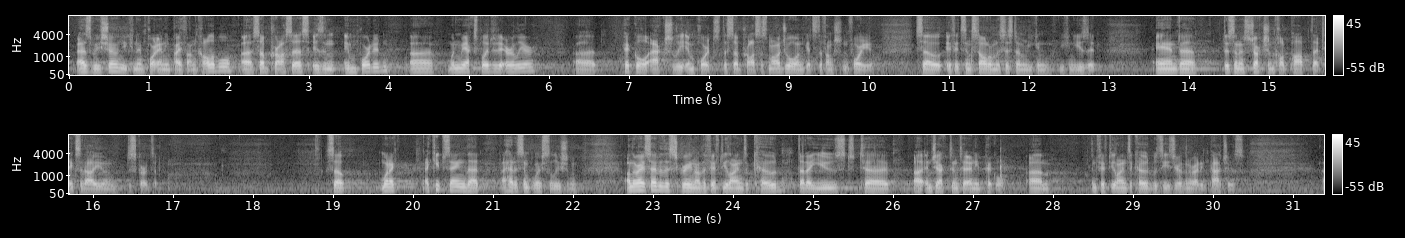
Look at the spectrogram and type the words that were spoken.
as we've shown, you can import any Python callable. Uh, subprocess isn't imported uh, when we exploited it earlier. Uh, Pickle actually imports the subprocess module and gets the function for you. So if it's installed on the system, you can, you can use it. And uh, there's an instruction called pop that takes a value and discards it. So when I, I keep saying that I had a simpler solution, on the right side of the screen are the 50 lines of code that I used to uh, inject into any pickle. Um, and 50 lines of code was easier than writing patches.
